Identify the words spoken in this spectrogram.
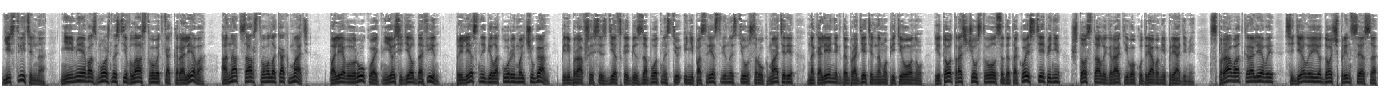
Действительно, не имея возможности властвовать как королева, она царствовала как мать. По левую руку от нее сидел дофин, прелестный белокурый мальчуган, перебравшийся с детской беззаботностью и непосредственностью с рук матери на колени к добродетельному Петиону, и тот расчувствовался до такой степени, что стал играть его кудрявыми прядями. Справа от королевы сидела ее дочь-принцесса,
